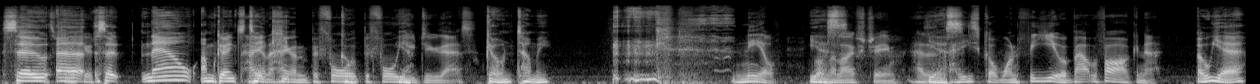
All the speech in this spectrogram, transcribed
so, uh, so now I'm going to Hang take. on, hang on. Before on. before Yeah. you do that, Go on. Tell me. Neil Yes. on the live stream has Yes. a, he's got one for you about Wagner. Oh yeah.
